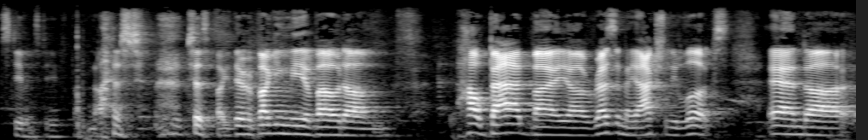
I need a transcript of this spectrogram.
Steve and Steve, but not just bug- they were bugging me about um, how bad my uh, resume actually looks. And uh,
